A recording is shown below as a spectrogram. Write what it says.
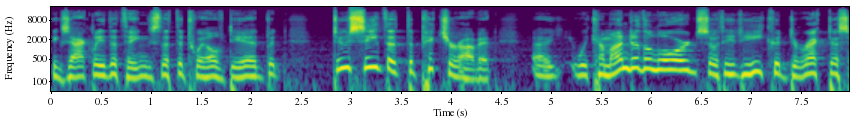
exactly the things that the 12 did but do see the, the picture of it. Uh, we come under the lord so that he could direct us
